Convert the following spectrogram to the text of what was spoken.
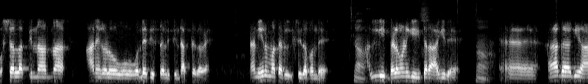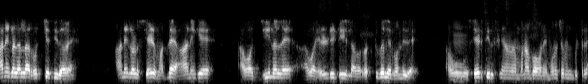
ವರ್ಷ ಎಲ್ಲ ತಿನ್ನ ಆನೆಗಳು ಒಂದೇ ದಿವಸದಲ್ಲಿ ತಿಂದು ಹಾಕ್ತಿದಾವೆ ನಾನು ಏನು ಮಾತಾಡ್ಲಿಲ್ಲ ಸೀದಾ ಬಂದೆ. ಅಲ್ಲಿ ಬೆಳವಣಿಗೆ ಈ ತರ ಆಗಿದೆ. ಹಾಗಾಗಿ ಆನೆಗಳೆಲ್ಲ ರೊಚ್ಚೆದ್ದಿದ್ದಾವೆ ಆನೆಗಳು ಸೇಡ್ ಮೊದಲೇ ಆನೆಗೆ ಅವ ಜೀನಲ್ಲೇ ಅವ ಹೆರಿಡಿಟಿ ಇಲ್ಲ ಅವ ರಕ್ತದಲ್ಲೇ ಬಂದಿದೆ. ಅವು ಸೇಡ್ ತೀರಿಸಿ ಮನೋಭಾವನೆ ಮನುಷ್ಯನ ಬಿಟ್ರೆ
